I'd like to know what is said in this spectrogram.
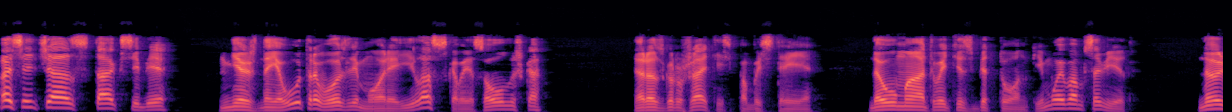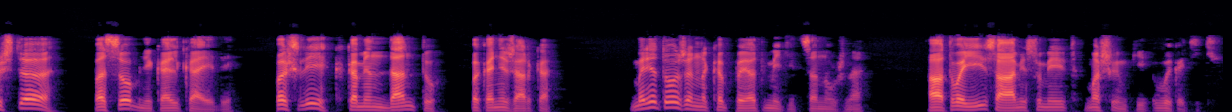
а сейчас так себе. Нежное утро возле моря и ласковое солнышко. Разгружайтесь побыстрее. Да уматывайте с бетонки, мой вам совет. Ну и что, пособник Аль-Каиды, пошли к коменданту, пока не жарко. Мне тоже на КП отметиться нужно, а твои сами сумеют машинки выкатить.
